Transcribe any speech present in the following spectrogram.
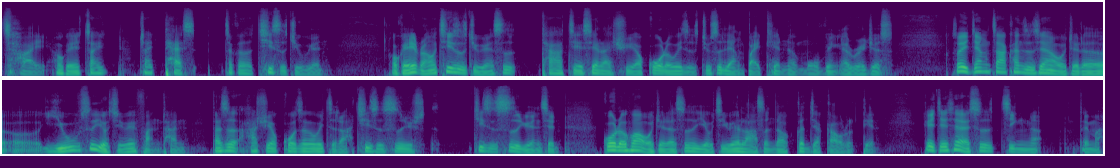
踩，OK，再再 test 这个七十九元，OK，然后七十九元是它接下来需要过的位置，就是两百天的 moving averages。所以这样乍看之下，我觉得呃油是有机会反弹，但是它需要过这个位置啦，七十四七十四元先。过的话，我觉得是有机会拉升到更加高的点。可以，接下来是金了，对吗？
